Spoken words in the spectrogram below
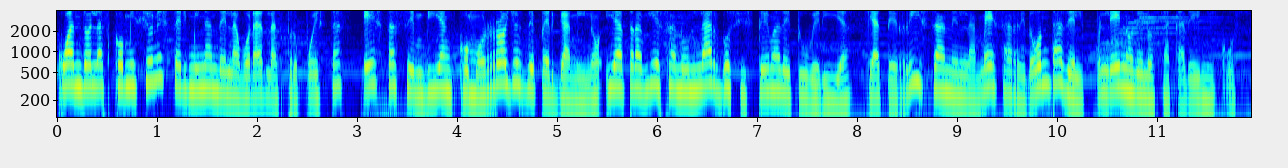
Cuando las comisiones terminan de elaborar las propuestas, estas se envían como rollos de pergamino y atraviesan un largo sistema de tuberías que aterrizan en la mesa redonda del Pleno de los Académicos.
